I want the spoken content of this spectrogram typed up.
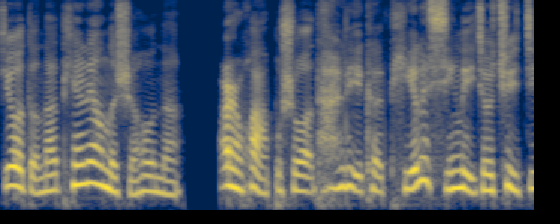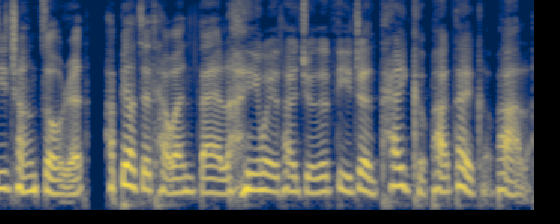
结果等到天亮的时候呢，二话不说，他立刻提了行李就去机场走人，他不要在台湾待了，因为他觉得地震太可怕，太可怕了。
